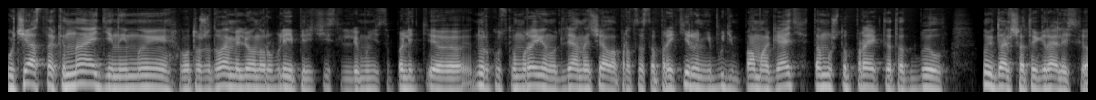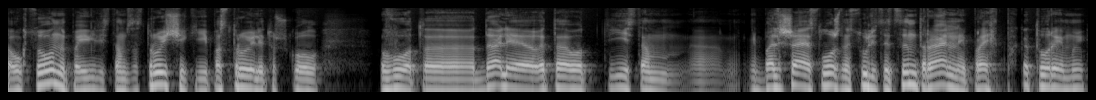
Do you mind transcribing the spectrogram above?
Участок найден, и мы вот уже 2 миллиона рублей перечислили муниципалитету, э, ну, Иркутскому району для начала процесса проектирования. Будем помогать тому, чтобы проект этот был. Ну и дальше отыгрались аукционы, появились там застройщики и построили эту школу. Вот. Э, далее это вот есть там э, большая сложность с улицей Центральной, проект, по которой мы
